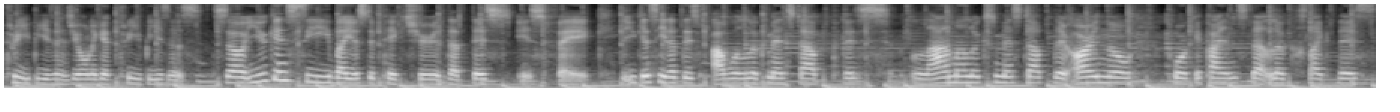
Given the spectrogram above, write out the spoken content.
three pieces, you only get three pieces. So you can see by just the picture that this is fake. You can see that this owl look messed up, this llama looks messed up, there are no porcupines that looks like this.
